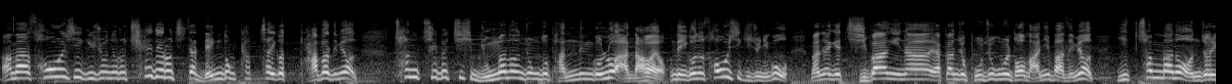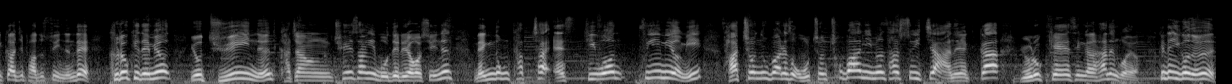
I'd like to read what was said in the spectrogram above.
아마 서울시 기준으로 최대로 진짜 냉동 탑차 이거 다 받으면 1776만 원 정도 받는 걸로 아- 나와요. 근데 이거는 서울시 기준이고 만약에 지방이나 약간 좀 보조금을 더 많이 받으면 2천만 원 언저리까지 받을 수 있는데 그렇게 되면 요 뒤에 있는 가장 최상위 모델이라고 할 수 있는 냉동 탑차 ST1 프리미엄이 4천 후반에서 5천 초반이면 살 수 있지 않을까 요렇게 생각을 하는 거예요. 근데 이거는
